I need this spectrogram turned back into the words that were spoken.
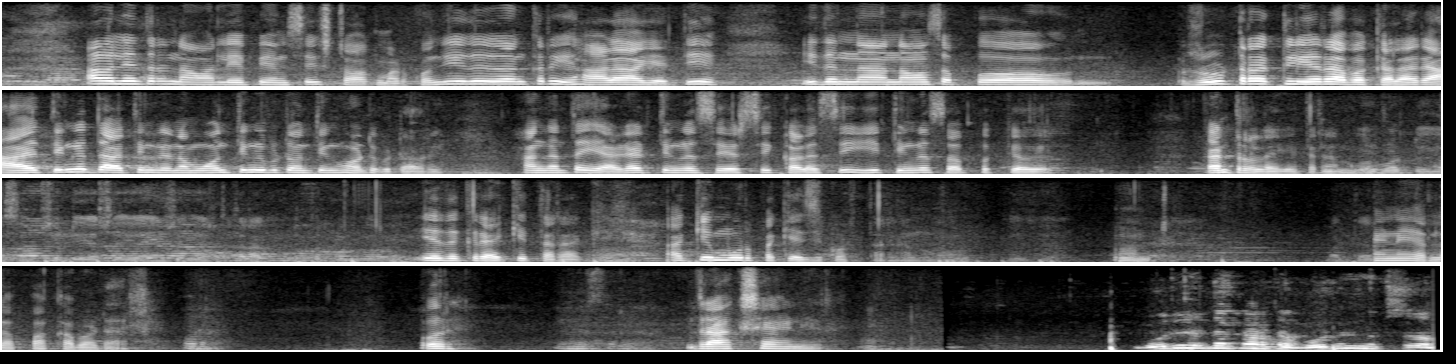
ಆಮೇಲಿಂದ ನಾವು ಅಲ್ಲಿ ಎ ಪಿ ಎಂ ಸಿಗೆ ಸ್ಟಾಕ್ ಮಾಡ್ಕೊಂಡು, ಇದು ಅಂಕರಿ ಹಾಳ ಆಗೈತಿ. ಇದನ್ನು ನಾವು ಸ್ವಲ್ಪ ರೂಟ್ರ ಕ್ಲಿಯರ್ ಆಗ್ಬೇಕಲ್ಲ ರೀ ಆ ತಿಂಗ್ಳದ್ದು ಆ ತಿಂಗಳು ನಾವು ಒಂದು ತಿಂಗ್ಳು ಬಿಟ್ಟು ಒಂದು ತಿಂಗ್ಳು ಹಾಗಂತ ಹಂಗಂತ ಎರಡೆರಡು ತಿಂಗಳು ಸೇರಿಸಿ ಕಳಿಸಿ ಈ ತಿಂಗಳು ಸ್ವಲ್ಪ ಕಂಟ್ರೋಲ್ ಆಗೈತೆ ನಮಗೆ. ಥರ ಎದಕ್ಕೆ ರೀ ಅಕ್ಕಿ? ತರಕ್ಕೆ ಅಕ್ಕಿ ಮೂರು ರೂಪಾಯಿ ಕೆ ಜಿ ಕೊಡ್ತಾರೆ. ಹ್ಞೂ ರೀ. ಎಣ್ಣೆ ಎಲ್ಲಪ್ಪ ಕಬಾಡ ರೀ. ಓ ರೀ. ದ್ರಾಕ್ಷಾಯಣಿ ರೀ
